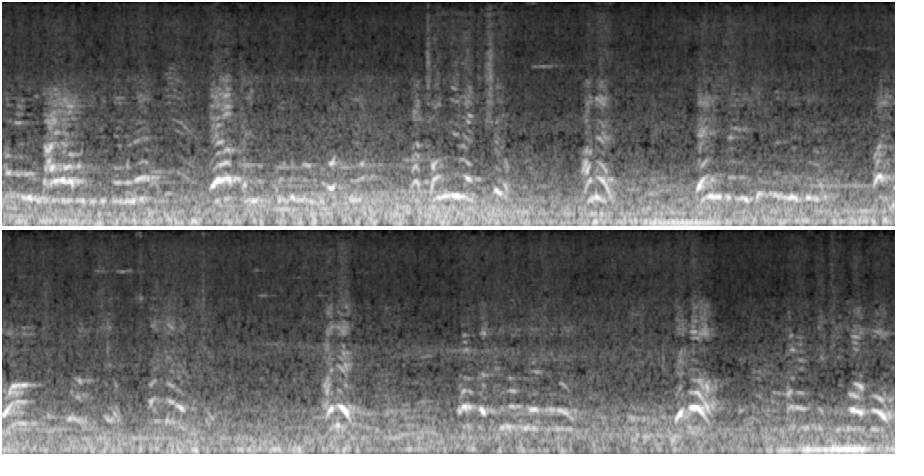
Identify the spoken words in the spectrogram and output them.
하나님이 나의 아버지이기 때문에 내 앞에 있는 고등놈들 어때요? 다 정리를 해주셔요. 아멘. 내 인생의 힘든 일들을 다 열어주시고 풀어주세요. 해결해주세요. 아멘. 그러니까 그런 위해서는 내가 하나님께 기도하고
